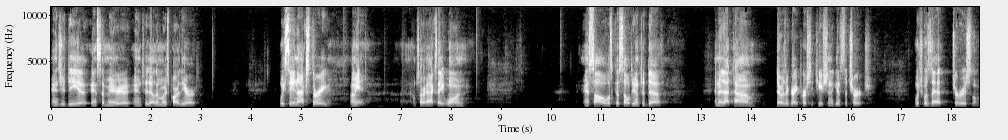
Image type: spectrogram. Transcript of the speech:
and Judea and Samaria and to the othermost part of the earth. We see in Acts 3, I mean, I'm sorry, Acts 8 1. And Saul was consulted unto death. And at that time, there was a great persecution against the church, which was at Jerusalem.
